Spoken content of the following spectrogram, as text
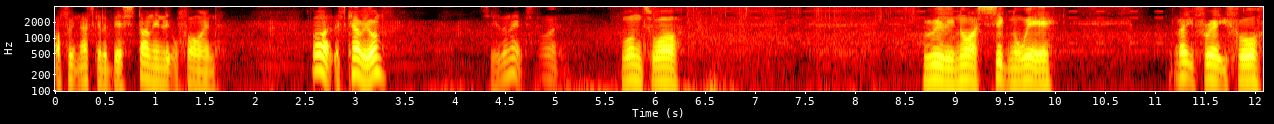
I think that's going to be a stunning little find. Right, let's carry on. See you the next. Right, on to our really nice signal here. 8384.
